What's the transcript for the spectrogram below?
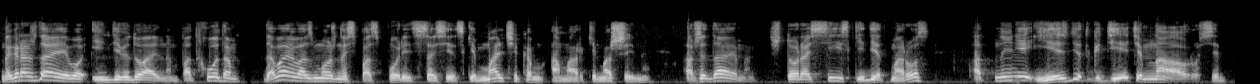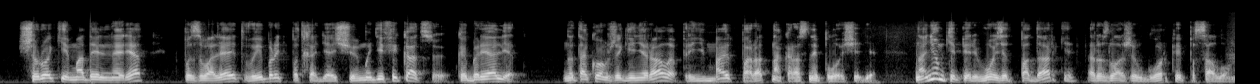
награждая его индивидуальным подходом, давая возможность поспорить с соседским мальчиком о марке машины. Ожидаемо, что российский Дед Мороз отныне ездит к детям на Аурусе. Широкий модельный ряд позволяет выбрать подходящую модификацию – кабриолет. На таком же генерала принимают парад на Красной площади. На нем теперь возят подарки, разложив горкой по салону.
